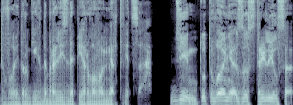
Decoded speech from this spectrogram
Двое других добрались до первого мертвеца. «Дим, тут Ваня застрелился».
